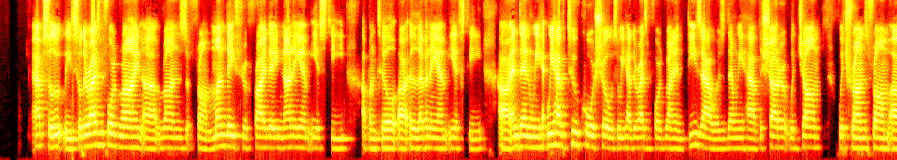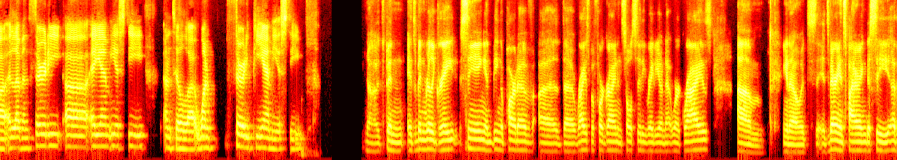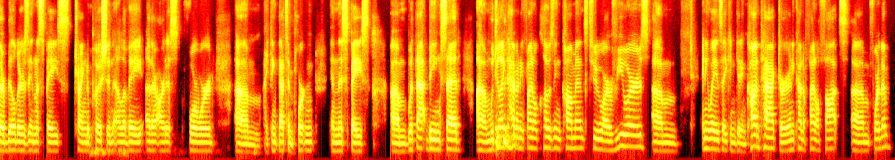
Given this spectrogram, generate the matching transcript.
Absolutely. So the Rise Before Grind uh, runs from Monday through Friday, 9 a.m. EST up until uh, 11 a.m. EST. Uh, and then we, ha- we have two core shows. So we have the Rise Before Grind in these hours. Then we have the Shutter with John, which runs from 11.30 uh, uh, a.m. EST until uh, 1.30 p.m. EST no it's been it's been really great seeing and being a part of uh, the rise before grind and soul city radio network rise um, you know it's it's very inspiring to see other builders in the space trying to push and elevate other artists forward um, i think that's important in this space um, with that being said um, would you like to have any final closing comments to our viewers? Um, any ways they can get in contact or any kind of final thoughts um, for them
